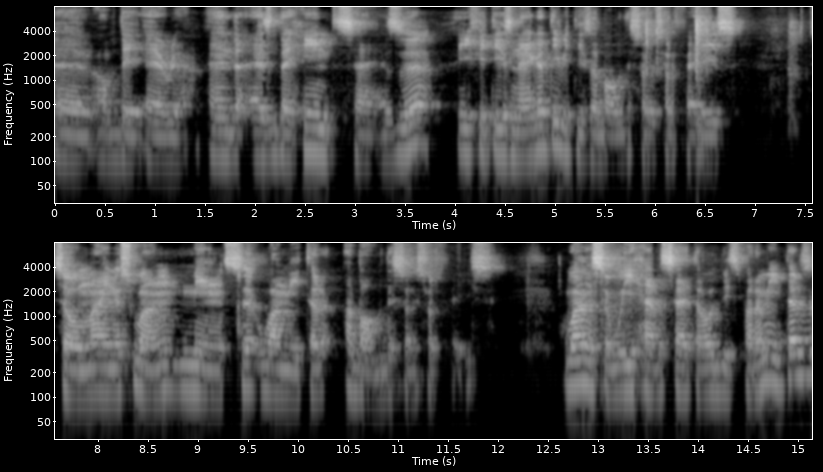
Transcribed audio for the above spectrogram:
uh, of the area, and as the hint says, if it is negative, it is above the soil surface. So minus 1 means 1 meter above the soil surface. Once we have set all these parameters,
